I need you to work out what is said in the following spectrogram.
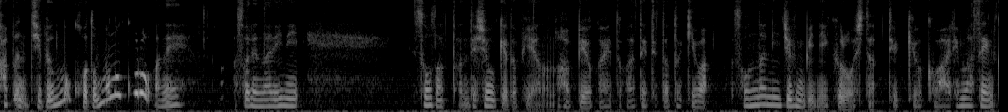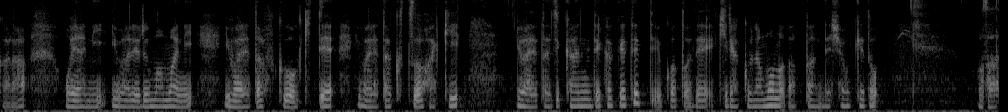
多分自分も子供の頃はねそれなりにそうだったんでしょうけどピアノの発表会とか出てた時はそんなに準備に苦労したっていう記憶はありませんから親に言われるままに言われた服を着て言われた靴を履き言われた時間に出かけてっていうことで気楽なものだったんでしょうけど大人に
